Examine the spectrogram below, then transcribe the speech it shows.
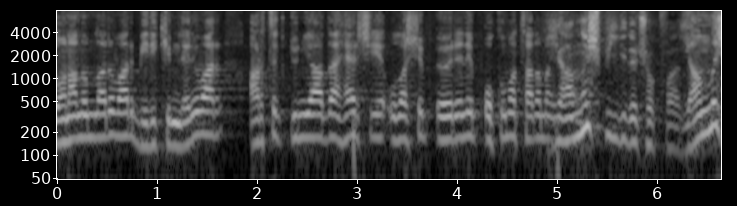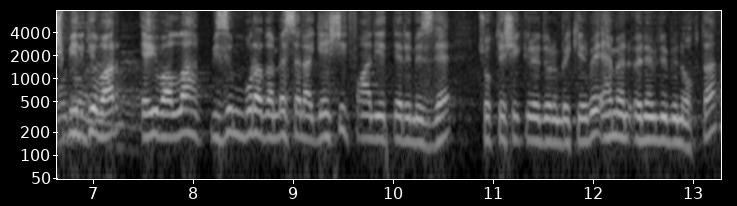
donanımları var, birikimleri var. Artık dünyada her şeye ulaşıp öğrenip okuma tanıma Yanlış bilgi de çok fazla. Yanlış O bilgi var. evet. Eyvallah bizim burada mesela gençlik faaliyetlerimizde çok teşekkür ediyorum Bekir Bey. Hemen önemli bir nokta.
